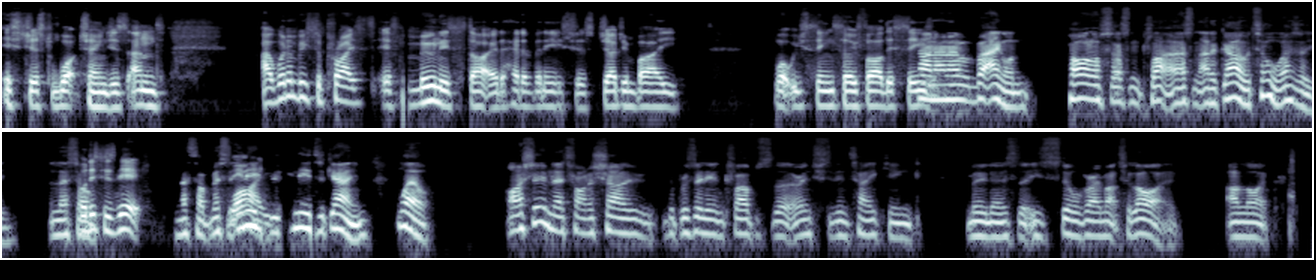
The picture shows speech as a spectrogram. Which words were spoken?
It's just what changes, and I wouldn't be surprised if Muniz started ahead of Vinicius, judging by what we've seen so far this season. No, no, no. But hang on, Carlos hasn't hasn't had a go at all, has he? Unless Well, I've, this is it. unless I've missed it. Why? He needs, he needs a game. Well, I assume they're trying to show the Brazilian clubs that are interested in taking Muniz that he's still very much alive, unlike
